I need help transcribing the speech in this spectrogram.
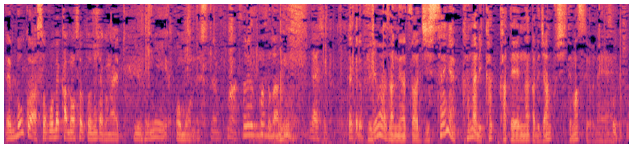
で僕はそこで可能性を閉じたくないというふうに思うんです。まあ、それこそが大進化だけど藤村さんのやつは実際にはかなり各家庭の中でジャンプしてますよねそうでしょ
